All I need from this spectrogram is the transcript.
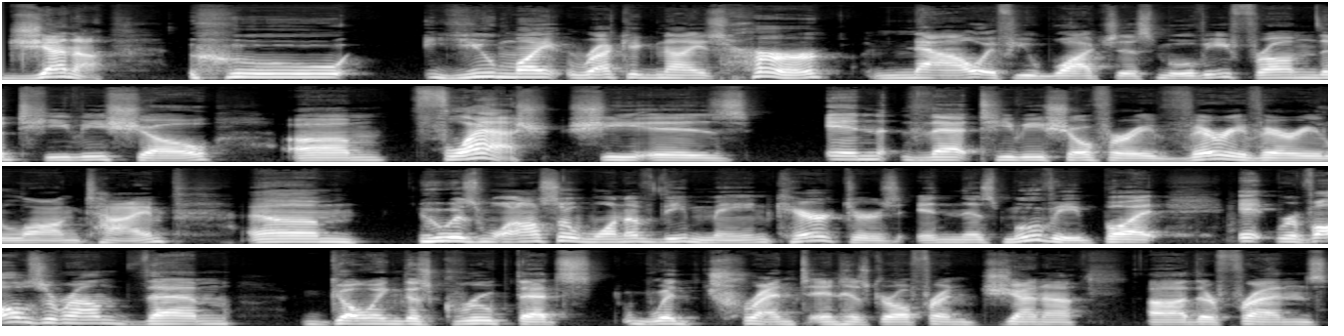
Jenna who you might recognize her now if you watch this movie from the TV show um, Flash, she is in that TV show for a very, very long time. Um, who is also one of the main characters in this movie, but it revolves around them going this group that's with Trent and his girlfriend Jenna, uh, their friends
